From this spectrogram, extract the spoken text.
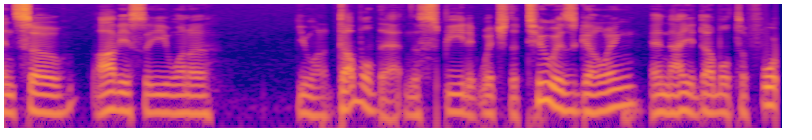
And so obviously you want to you want to double that and the speed at which the 2 is going and now you double to 4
